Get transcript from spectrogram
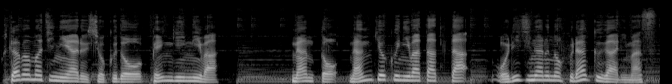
双葉町にある食堂ペンギンにはなんと南極に渡ったオリジナルのフラッグがあります。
